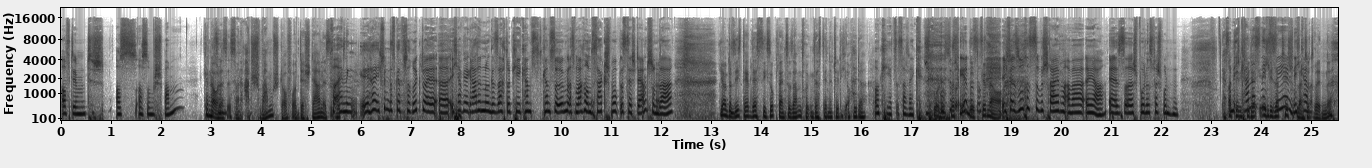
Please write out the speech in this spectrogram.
auf dem Tisch aus, aus so einem Schwamm. genau, also- das ist so eine Art Schwammstoff und der Stern ist Vor allen Dingen, ja, ich finde das ganz verrückt, weil äh, ich habe ja gerade nur gesagt, okay, kannst, kannst du irgendwas machen und zack, schwupp, ist der Stern schon da. Ja, und du siehst, der lässt sich so klein zusammendrücken, dass der natürlich auch wieder Okay, jetzt ist er weg. spurlos So, ja, genau. Ich versuche es zu beschreiben, aber äh, ja, er ist äh, spurlos verschwunden. Er ist und ich kann es nicht in sehen. Ich kann- drin, ne?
